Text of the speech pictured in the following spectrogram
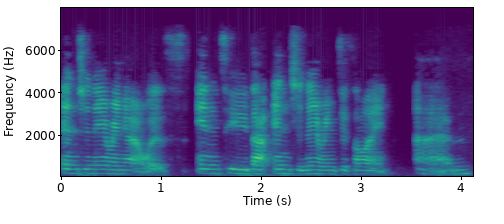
engineering hours into that engineering design. Um,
